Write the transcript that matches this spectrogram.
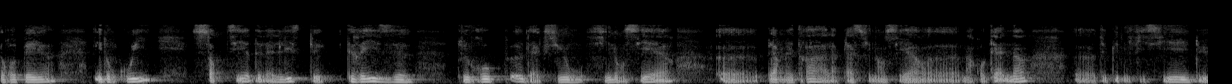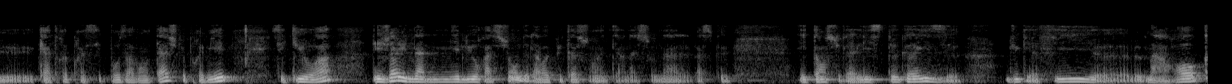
européens. Et donc oui, sortir de la liste grise du groupe d'action financière euh, permettra à la place financière euh, marocaine hein, euh, de bénéficier de quatre principaux avantages. Le premier, c'est qu'il y aura déjà une amélioration de la réputation internationale parce que étant sur la liste grise du GAFI, le Maroc,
